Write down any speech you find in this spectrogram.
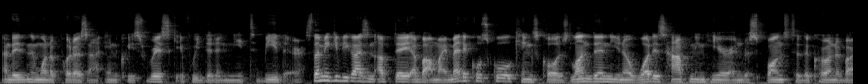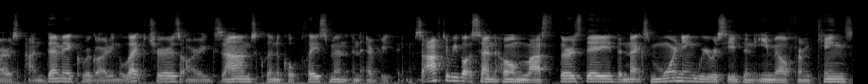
and they didn't want to put us at increased risk if we didn't need to be there. So let me give you guys an update about my medical school, King's College London, you know, what is happening here in response to the coronavirus pandemic regarding lectures, our exams, clinical placement, and everything. So after we got sent home last Thursday, the next morning we received an email from King's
